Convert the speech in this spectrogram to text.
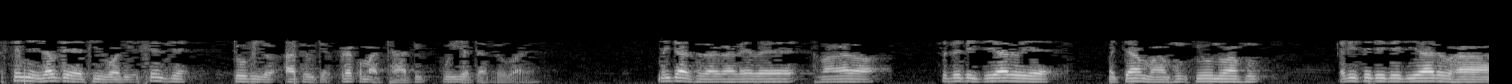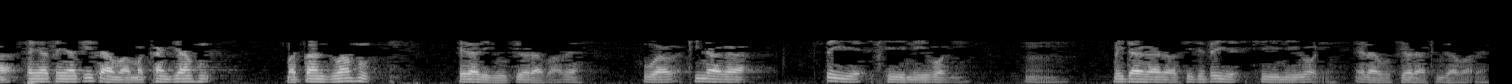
အဆင့်မြင့်ရောက်တဲ့အထိပေါ့ဒီအဆင့်ဆင့်တိုးပြီးတော့အထုတ်တဲ့ပြကမဓာတုဝိရိယဓာတ်လိုပါတယ်မိတ္တဆိုတာကလည်းပဲအမှန်ကတော့ စတတိတရားတို့ရဲ့မကြမ်းမာမှုညှိုးနွားမှုအဲ့ဒီစတတိတရားတို့ဟာဆရာဆရာကိစ္စမှာမခံကြမှုမတန်စွမ်းမှုအဲ့ဒါတွေကိုပြောတာပါပဲဟိုကအထိနာကစိတ်ရဲ့အခြေအနေပေါ့ဒီอืมမိတ္တကတော့စေတသိက်ရဲ့အခြေအနေပေါ့ဒီအဲ့ဒါကိုပြောတာထူတာပါပဲ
